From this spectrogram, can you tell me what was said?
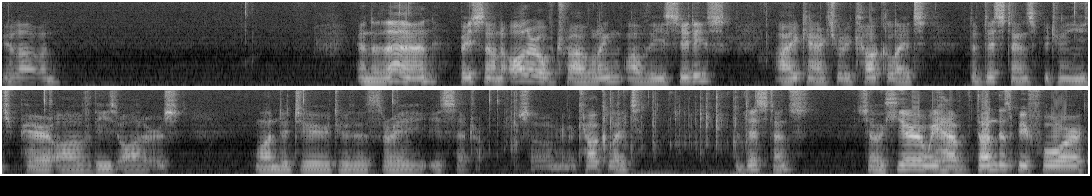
11. And then, based on the order of traveling of these cities, I can actually calculate the distance between each pair of these orders. 1 to 2, 2 to 3, etc. So I'm going to calculate the distance. So here we have done this before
